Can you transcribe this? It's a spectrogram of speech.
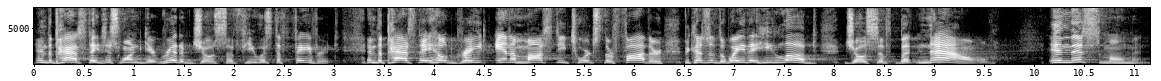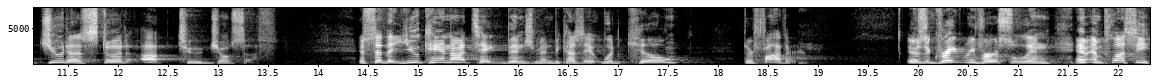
in the past they just wanted to get rid of Joseph. He was the favorite. In the past they held great animosity towards their father because of the way that he loved Joseph. But now, in this moment, Judah stood up to Joseph. It said that you cannot take Benjamin because it would kill their father. It was a great reversal. And, and, and, plus, he,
